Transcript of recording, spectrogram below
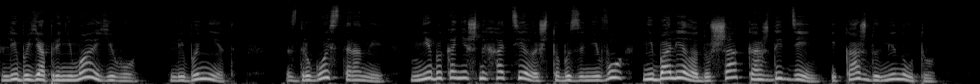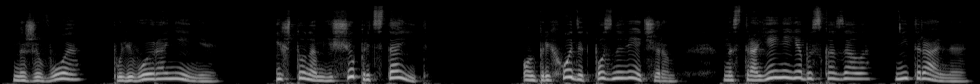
Либо я принимаю его, либо нет. С другой стороны, мне бы, конечно, хотелось, чтобы за него не болела душа каждый день и каждую минуту. Ножевое, пулевое ранение. И что нам еще предстоит? Он приходит поздно вечером. Настроение, я бы сказала, нейтральное.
